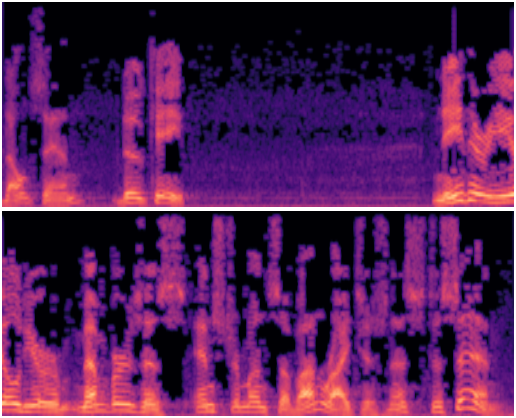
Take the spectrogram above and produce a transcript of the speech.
Don't sin, do keep. Neither yield your members as instruments of unrighteousness to sin,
